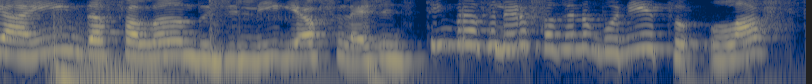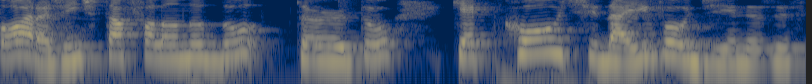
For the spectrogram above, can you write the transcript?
E ainda falando de League of Legends, tem brasileiro fazendo bonito lá fora. A gente tá falando do Turtle, que é coach da Evil Genesis,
